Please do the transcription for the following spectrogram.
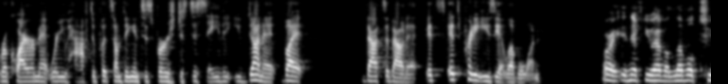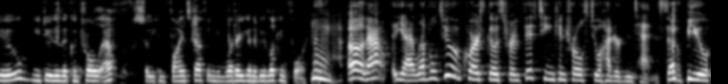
requirement where you have to put something into SPRS just to say that you've done it. But that's about it. It's it's pretty easy at level one. All right, and if you have a level two, you do the control F, so you can find stuff. And what are you going to be looking for? oh, that yeah, level two, of course, goes from 15 controls to 110. So you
